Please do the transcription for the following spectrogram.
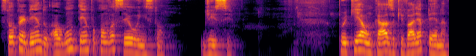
Estou perdendo algum tempo com você, Winston, disse. Porque é um caso que vale a pena.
